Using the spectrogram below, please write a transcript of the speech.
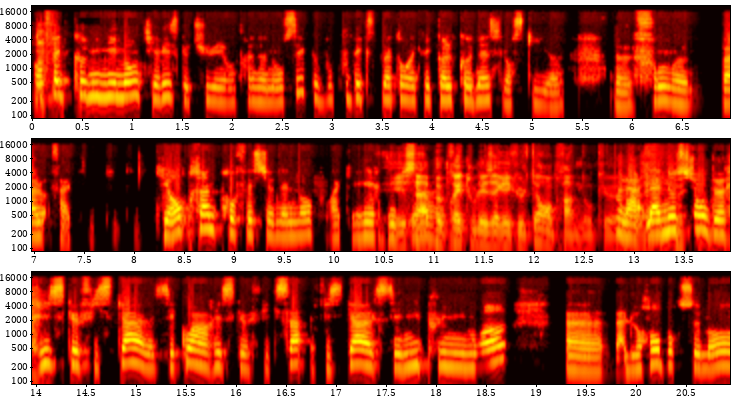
En fait, communément, Thierry, ce que tu es en train d'annoncer, que beaucoup d'exploitants agricoles connaissent lorsqu'ils euh, euh, font enfin, qui, empruntent professionnellement pour acquérir des Et ça, à peu près tous les agriculteurs empruntent. Donc, voilà, la notion de risque fiscal, c'est quoi un risque fiscal? C'est ni plus ni moins bah, le remboursement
